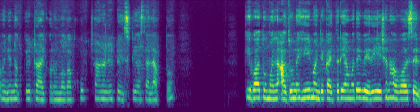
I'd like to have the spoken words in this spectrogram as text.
म्हणजे नक्की ट्राय करून बघा. खूप छान आणि टेस्टी असा लागतो. किंवा तुम्हाला अजूनही म्हणजे काहीतरी यामध्ये व्हेरिएशन हवं असेल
